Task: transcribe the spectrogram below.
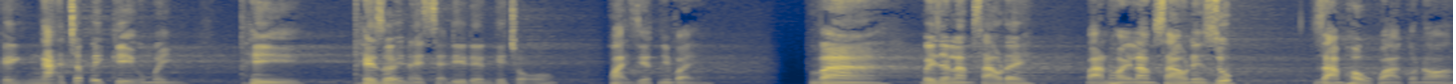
cái ngã chấp ích kỷ của mình, thì thế giới này sẽ đi đến cái chỗ hoại diệt như vậy và bây giờ làm sao đây? Bạn hỏi làm sao để giúp giảm hậu quả của nó?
